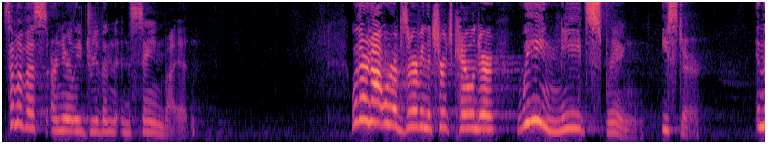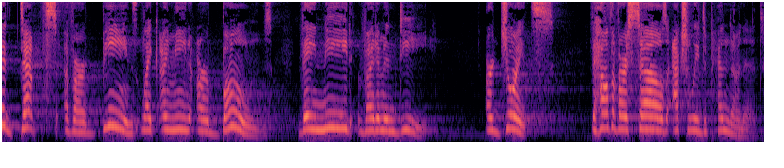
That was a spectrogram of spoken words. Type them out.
Some of us are nearly driven insane by it. Whether or not we're observing the church calendar, we need spring, Easter, in the depths of our beings, like I mean our bones, they need vitamin D. Our joints, the health of our cells actually depend on it.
